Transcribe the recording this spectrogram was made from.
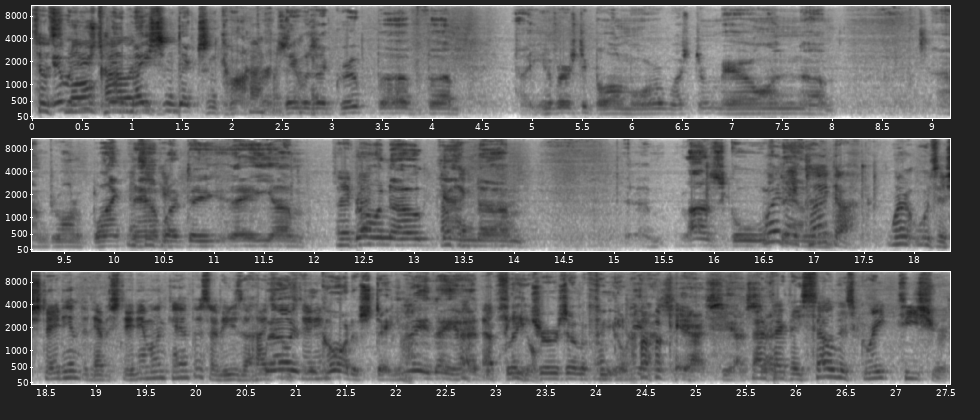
So it was used to be the. Mason Dixon Conference. Conference, It was okay. a group of um, uh, University of Baltimore, Western Maryland, um, I'm drawing a blank That's now, okay. but they they um, They Roanoke Okay. and um, um, a lot of schools. Where did they play, Doc? Where was a stadium? Did they have a stadium on campus, or they use a high Well, school if you call it a stadium, they, they had the bleachers and the field. Okay. Yes, Okay. yes, yes. Matter of fact, they sell this great T-shirt.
